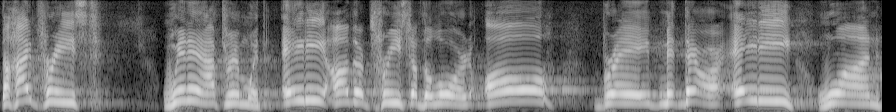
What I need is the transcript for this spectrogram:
the high priest, went in after him with 80 other priests of the Lord, all brave men. There are 81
